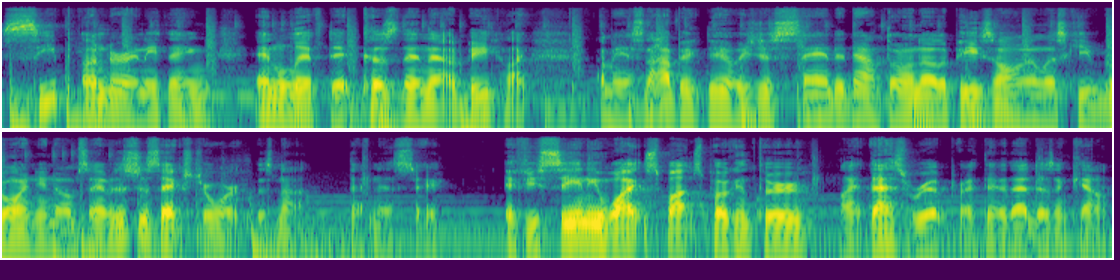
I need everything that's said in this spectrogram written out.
seep under anything and lift it because then that would be like, I mean, it's not a big deal. You just sand it down, throw another piece on, and let's keep going. You know what I'm saying? But it's just extra work that's not that necessary. If you see any white spots poking through, like that's ripped right there, that doesn't count.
